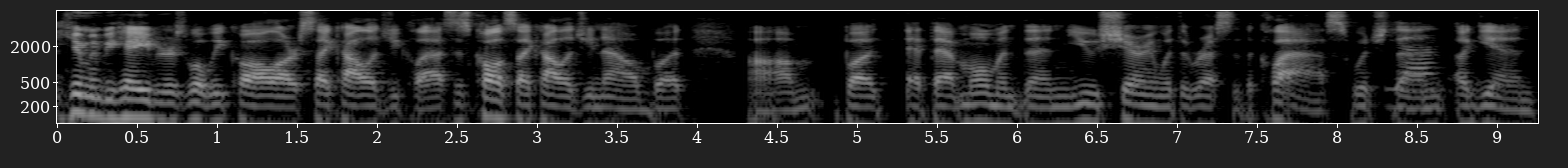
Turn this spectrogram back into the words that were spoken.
human behavior is what we call our psychology class. It's called psychology now, but um, but at that moment, then you sharing with the rest of the class, which then again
